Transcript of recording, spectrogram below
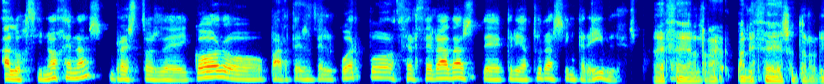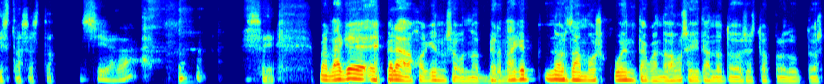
alucinógenas, restos de icor o partes del cuerpo cerceradas de criaturas increíbles. Parece, parece eso terroristas esto. Sí, ¿verdad? Sí. ¿Verdad que, espera, Joaquín, un segundo, ¿verdad que nos damos cuenta cuando vamos editando todos estos productos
